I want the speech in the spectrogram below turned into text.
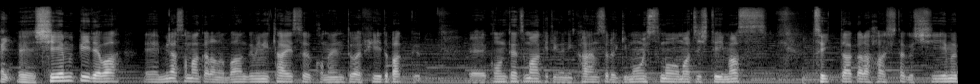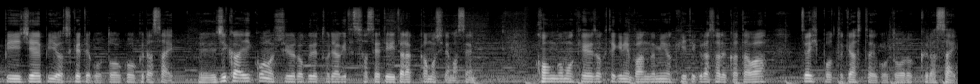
はい。えー CMP では、えー皆様からの番組に対するコメントやフィードバック、えーコンテンツマーケティングに関する疑問質問をお待ちしています。ツイッターからハッシュタグ CMPJP をつけてご投稿ください、えー次回以降の収録で取り上げさせていただくかもしれません。今後も継続的に番組を聞いてくださる方はぜひポッドキャストへご登録ください、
